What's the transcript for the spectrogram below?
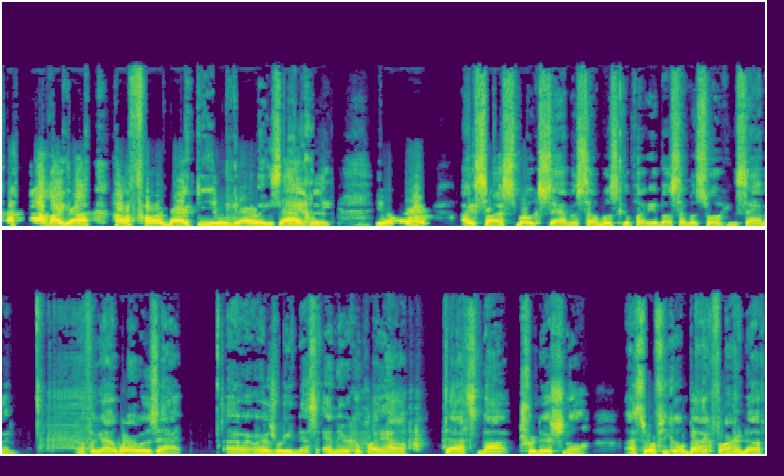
oh my God. How far back do you go exactly? Yeah. You know, or I saw a smoked salmon. Someone was complaining about someone smoking salmon. I forgot where I was at. Uh, I was reading this, and they were complaining how that's not traditional. I said, well, if you go back far enough,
